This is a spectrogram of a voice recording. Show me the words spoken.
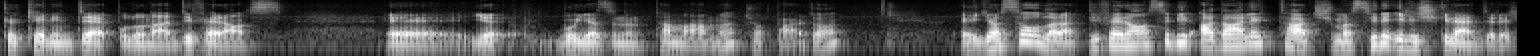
kökeninde bulunan diferans e, bu yazının tamamı çok pardon e, yasa olarak diferansı bir adalet tartışmasıyla ilişkilendirir.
